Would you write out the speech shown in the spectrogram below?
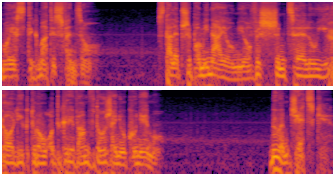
Moje stygmaty swędzą. Stale przypominają mi o wyższym celu i roli, którą odgrywam w dążeniu ku niemu. Byłem dzieckiem,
